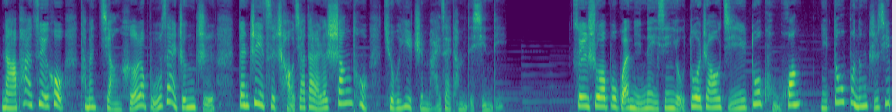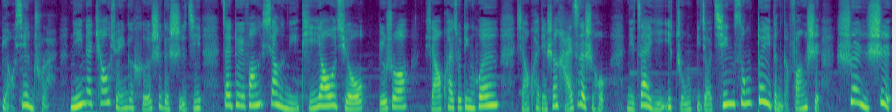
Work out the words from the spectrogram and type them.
哪怕最后他们讲和了，不再争执，但这次吵架带来的伤痛却会一直埋在他们的心底。所以说，不管你内心有多着急、多恐慌，你都不能直接表现出来。你应该挑选一个合适的时机，在对方向你提要求。比如说，想要快速订婚，想要快点生孩子的时候，你再以一种比较轻松对等的方式，顺势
